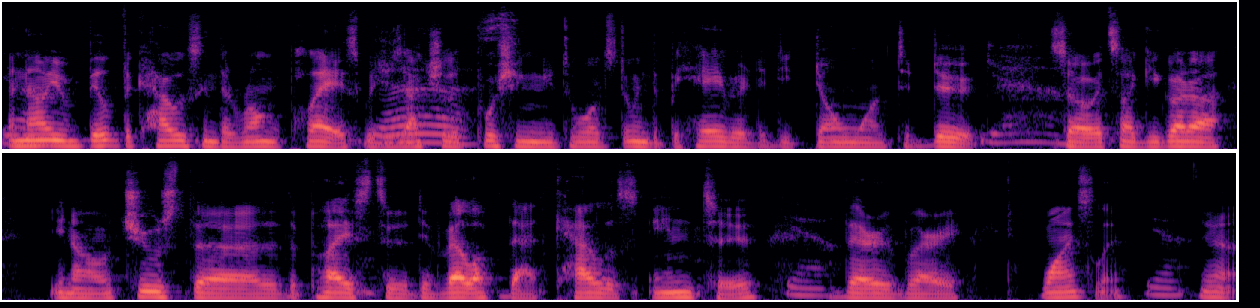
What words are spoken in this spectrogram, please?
And now you've built the callus in the wrong place, which is actually pushing you towards doing the behavior that you don't want to do. Yeah. So it's like you gotta, you know, choose the the place to develop that callus into yeah. very very wisely. Yeah. Yeah.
